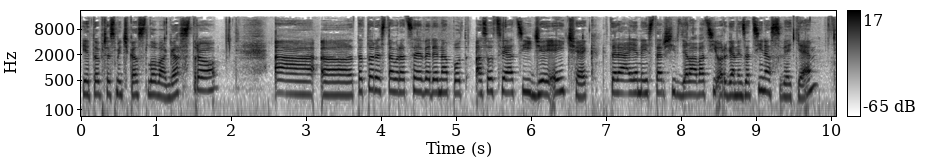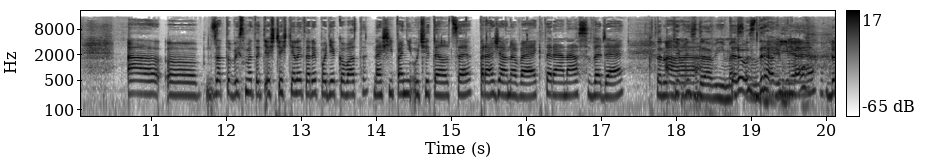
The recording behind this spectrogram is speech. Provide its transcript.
Je to přesmička slova gastro. A uh, tato restaurace je vedena pod asociací JA Czech, která je nejstarší vzdělávací organizací na světě. A uh, za to bychom teď ještě chtěli tady poděkovat naší paní učitelce Pražanové, která nás vede. Kterou tím i zdravíme. Kterou samozřejmě. zdravíme do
